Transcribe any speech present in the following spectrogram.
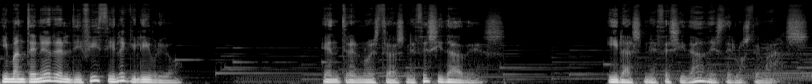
y mantener el difícil equilibrio entre nuestras necesidades y las necesidades de los demás.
